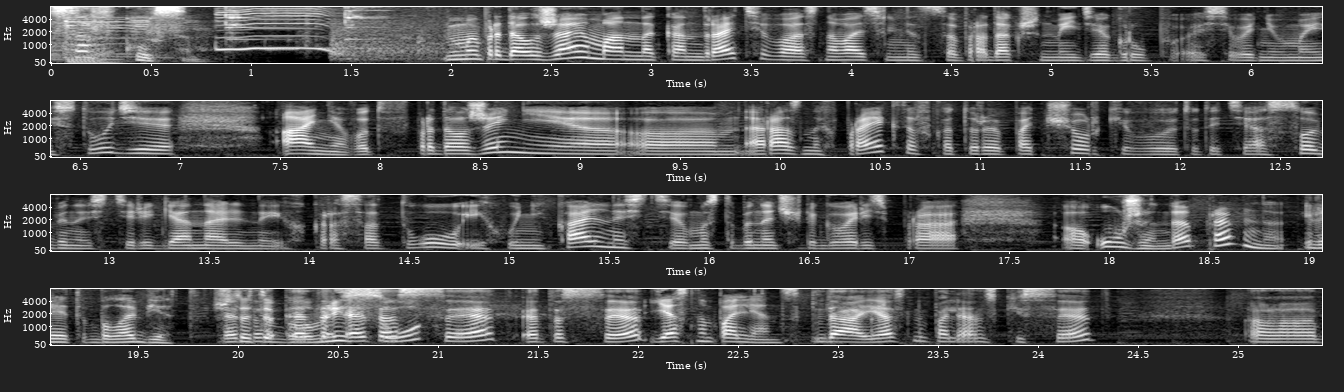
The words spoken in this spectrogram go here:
со вкусом. Мы продолжаем. Анна Кондратьева, основательница Production Media Group, сегодня в моей студии. Аня, вот в продолжении э, разных проектов, которые подчеркивают вот эти особенности региональные, их красоту, их уникальность, мы с тобой начали говорить про э, ужин, да, правильно? Или это был обед? Что это, это было? Это, в лесу? Это сет, это сет. Яснополянский. Да, Яснополянский сет. Э,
